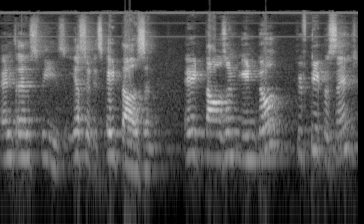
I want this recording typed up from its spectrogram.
entrance fees yes it is 8000 8000 into 50%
